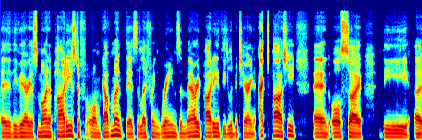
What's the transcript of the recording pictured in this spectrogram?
uh, the various minor parties to form government. There's the left wing Greens and Maori Party, the Libertarian Act Party, and also the uh,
